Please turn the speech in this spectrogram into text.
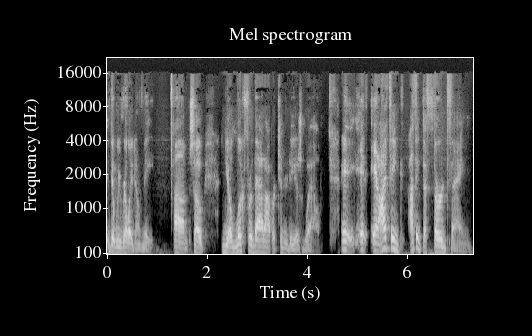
that we really don't need. Um, so you know, look for that opportunity as well. And, and I think I think the third thing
